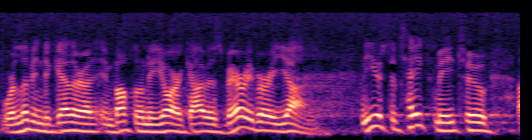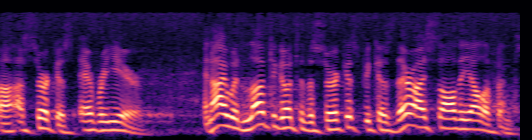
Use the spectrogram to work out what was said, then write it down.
were living together in Buffalo, New York, I was very, very young. And he used to take me to uh, a circus every year. And I would love to go to the circus because there I saw the elephants.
